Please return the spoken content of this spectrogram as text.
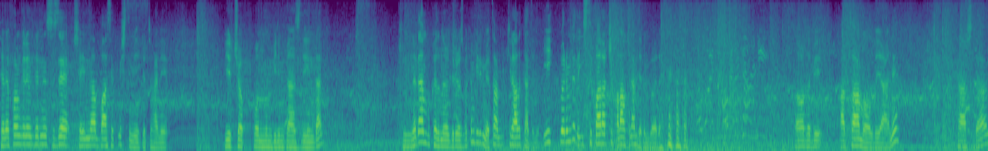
Telefon görevlerinin size şeyinden bahsetmiştim iyi kötü hani birçok konunun bilinmezliğinden. Şimdi neden bu kadını öldürüyoruz bakın bilmiyor. Tam bir kiralık katili. İlk bölümde de istihbaratçı falan filan dedim böyle. Orada bir hatam oldu yani. Karşıdan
